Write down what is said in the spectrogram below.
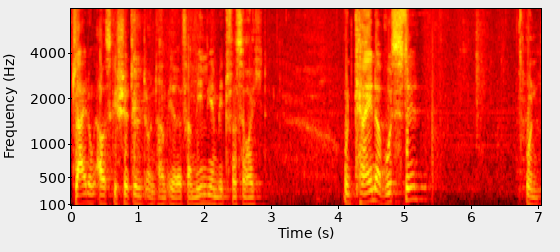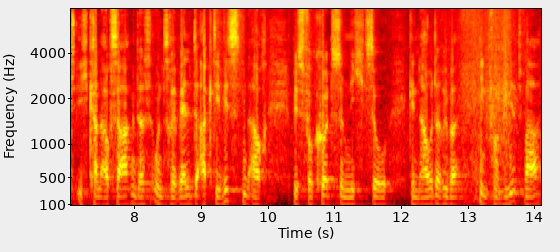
Kleidung ausgeschüttelt und haben ihre Familie mit verseucht. Und keiner wusste, und ich kann auch sagen, dass unsere Welt der Aktivisten auch bis vor kurzem nicht so genau darüber informiert war,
